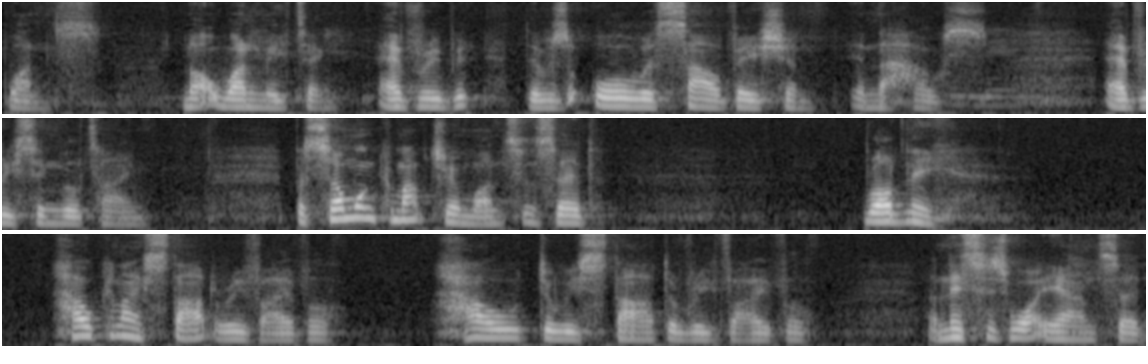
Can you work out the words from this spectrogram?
once. Not one meeting. Every, there was always salvation in the house. Every single time. But someone came up to him once and said, Rodney, how can I start a revival? How do we start a revival? And this is what he answered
